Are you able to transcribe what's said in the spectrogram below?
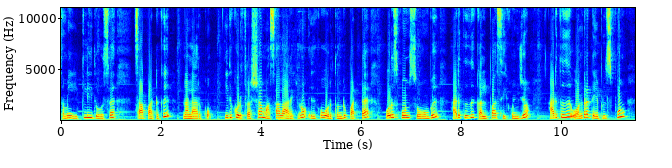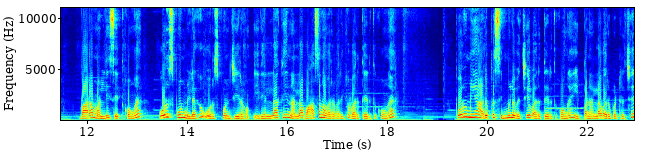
சமயம் இட்லி தோசை சாப்பாட்டுக்கு நல்லாயிருக்கும் இதுக்கு ஒரு ஃப்ரெஷ்ஷாக மசாலா அரைக்கணும். இதுக்கு ஒரு துண்டு பட்டை ஒரு ஸ்பூன் சோம்பு அடுத்தது கல்பாசி கொஞ்சம் அடுத்தது ஒன்றரை டேபிள் ஸ்பூன் வர மல்லி சேர்த்துக்கோங்க. ஒரு ஸ்பூன் மிளகு ஒரு ஸ்பூன் ஜீரகம். இது எல்லாத்தையும் நல்லா வாசனை வர வரைக்கும் வறுத்து எடுத்துக்கோங்க. பொறுமையாக அடுப்பை சிம்மில் வச்சே வறுத்து எடுத்துக்கோங்க. இப்போ நல்லா வறுபட்டுருச்சு.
